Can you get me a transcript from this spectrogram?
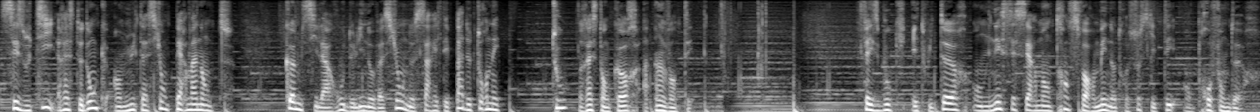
Ces outils restent donc en mutation permanente, comme si la roue de l'innovation ne s'arrêtait pas de tourner. Tout reste encore à inventer. Facebook et Twitter ont nécessairement transformé notre société en profondeur.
